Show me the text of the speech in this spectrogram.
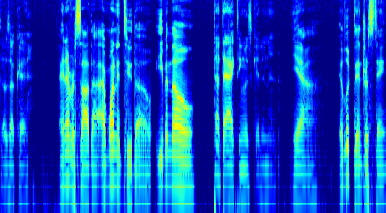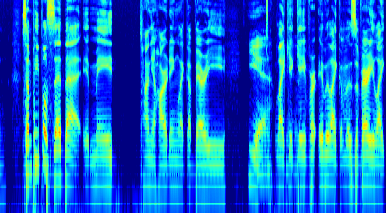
That was okay. I never saw that. I wanted to though, even though Thought the acting was good in it. yeah, it looked interesting. Some people said that it made Tonya Harding like a very Yeah. like it gave her it was like it was a very like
